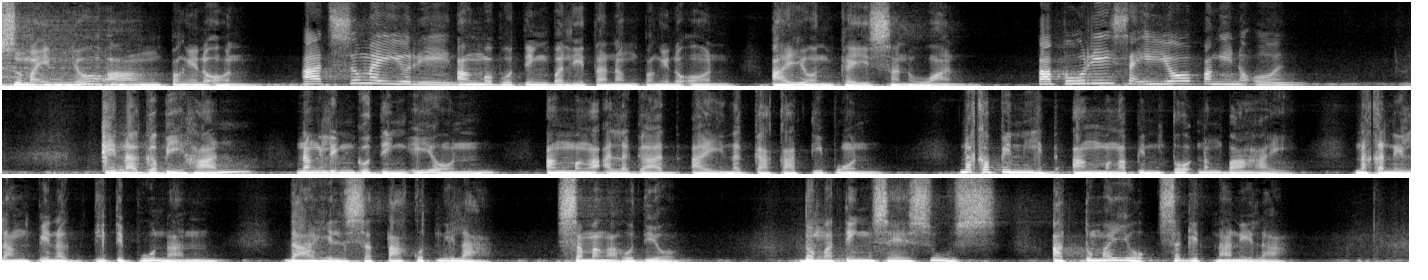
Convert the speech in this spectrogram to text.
Sumainyo ang Panginoon, At sumayo rin. ang mabuting balita ng Panginoon ayon kay San Juan. Papuri sa iyo, Panginoon. Kinagabihan ng linggo ding iyon, ang mga alagad ay nagkakatipon. Nakapinid ang mga pinto ng bahay na kanilang pinagtitipunan dahil sa takot nila sa mga Hudyo. Dumating si Jesus at tumayo sa gitna nila.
